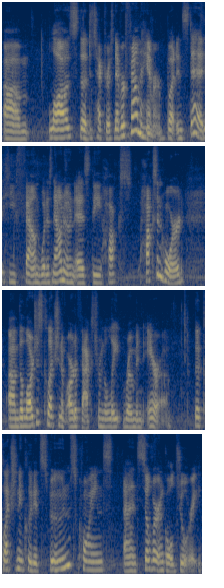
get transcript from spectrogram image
Um, Lawes, the detectorist, never found the hammer, but instead he found what is now known as the Hox, Hoxton Hoard, um, the largest collection of artifacts from the late Roman era. The collection included spoons, coins, and silver and gold jewelry.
